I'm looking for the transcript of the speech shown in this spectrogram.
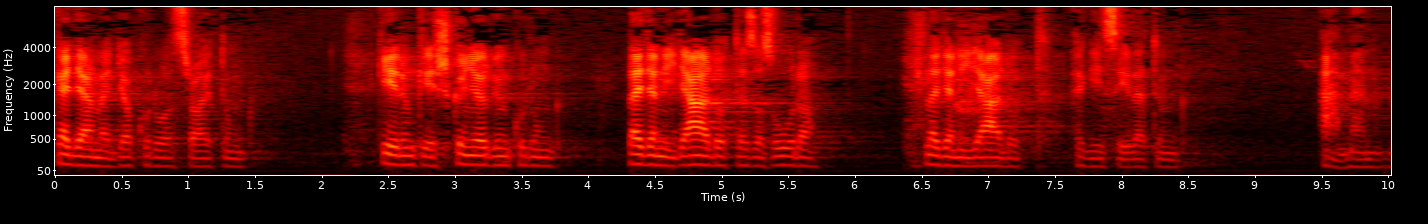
kegyelmet gyakorolsz rajtunk. Kérünk és könyörgünk, Urunk, legyen így áldott ez az óra, és legyen így áldott egész életünk. Amen.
